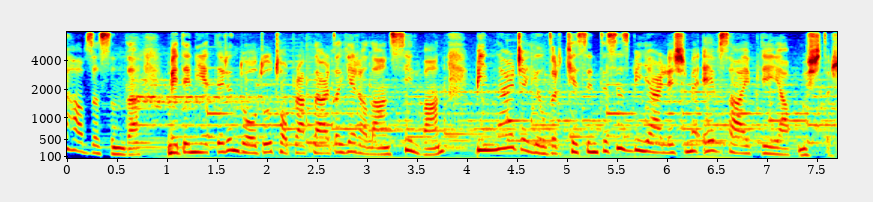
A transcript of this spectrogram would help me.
Dicle Havzası'nda medeniyetlerin doğduğu topraklarda yer alan Silvan, binlerce yıldır kesintisiz bir yerleşime ev sahipliği yapmıştır.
